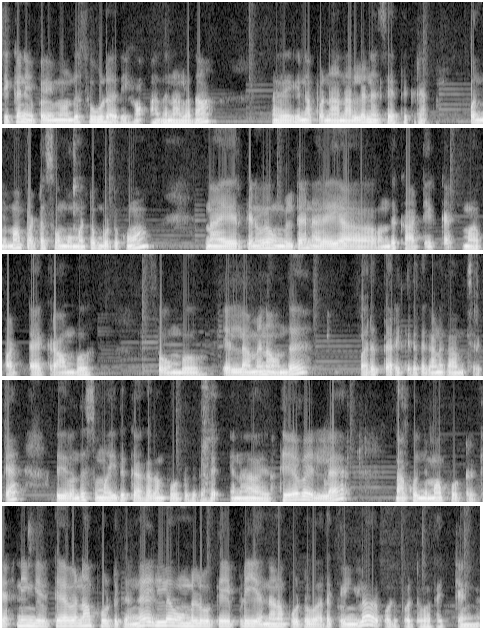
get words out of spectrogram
சிக்கன் எப்போயுமே வந்து சூடு அதிகம். அதனால தான் அதுக்கு நான் இப்போ நான் நல்லெண்ணெய் சேர்த்துக்கிறேன். கொஞ்சமாக பட்டை சோம்பு மட்டும் போட்டுக்குவோம். நான் ஏற்கனவே உங்கள்கிட்ட நிறையா வந்து காட்டியிருக்கேன். பட்டை கிராம்பு சோம்பு எல்லாமே நான் வந்து வறுத்து அரைக்கிறதுக்கான காமிச்சிருக்கேன். இது வந்து சும்மா இதுக்காக தான் போட்டுக்கிறது. ஏன்னா தேவையில்லை. நான் கொஞ்சமாக போட்டிருக்கேன். நீங்கள் தேவைன்னா போட்டுக்கோங்க. இல்லை உங்களுக்கு எப்படி என்னென்ன போட்டு வதக்குவீங்களோ அதை போட்டு போட்டு வதக்கங்க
